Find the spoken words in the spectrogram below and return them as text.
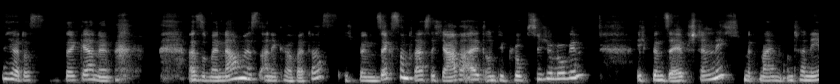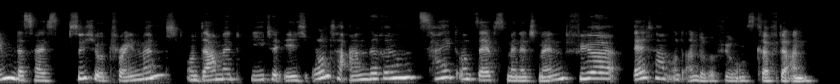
Ja, das sehr gerne. Also mein Name ist Annika Retters. Ich bin 36 Jahre alt und Diplompsychologin. Ich bin selbstständig mit meinem Unternehmen, das heißt Psychotrainment. Und damit biete ich unter anderem Zeit- und Selbstmanagement für Eltern und andere Führungskräfte an.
